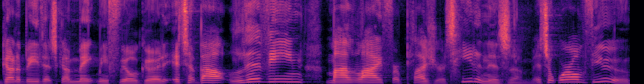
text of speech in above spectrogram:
going to be that's going to make me feel good? It's about living my life for pleasure. It's hedonism, it's a worldview.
